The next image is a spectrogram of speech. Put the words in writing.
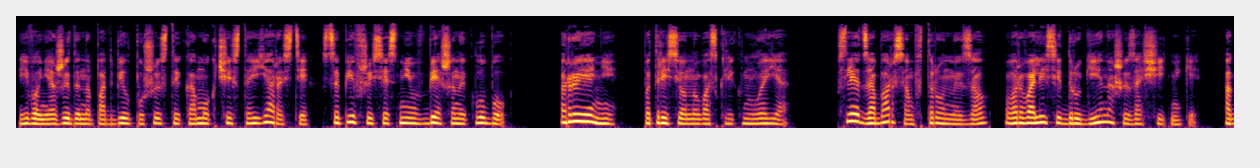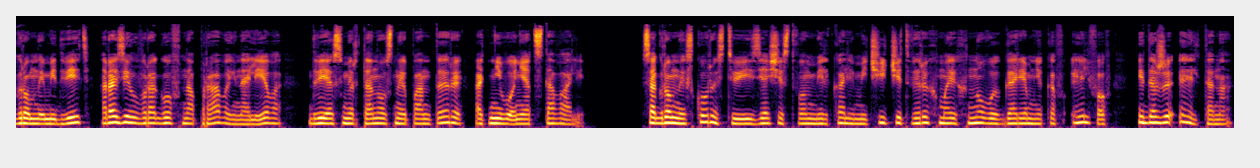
его неожиданно подбил пушистый комок чистой ярости, сцепившийся с ним в бешеный клубок. «Ренни!» — потрясенно воскликнула я. Вслед за Барсом в тронный зал ворвались и другие наши защитники. Огромный медведь разил врагов направо и налево, две смертоносные пантеры от него не отставали. С огромной скоростью и изяществом мелькали мечи четверых моих новых гаремников-эльфов и даже Эльтона.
